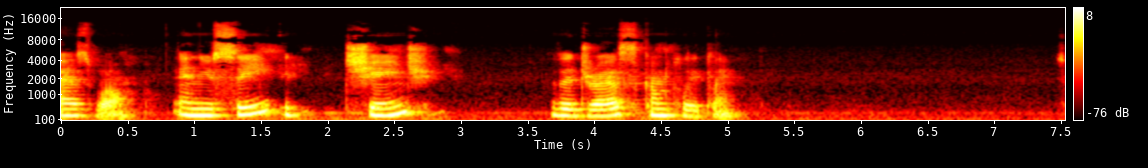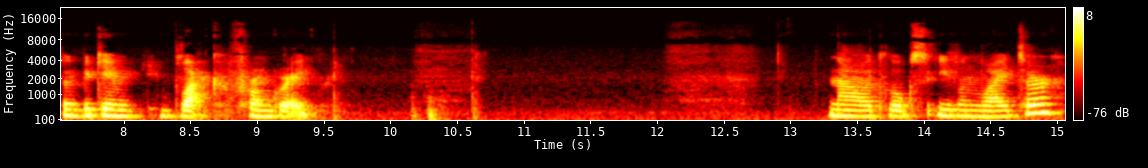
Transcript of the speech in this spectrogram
as well. And you see it change the dress completely. So it became black from gray. Now it looks even lighter.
